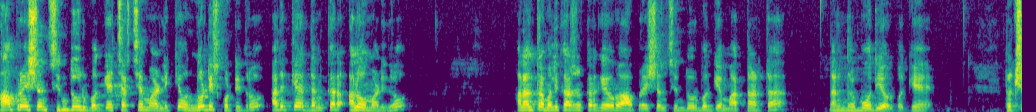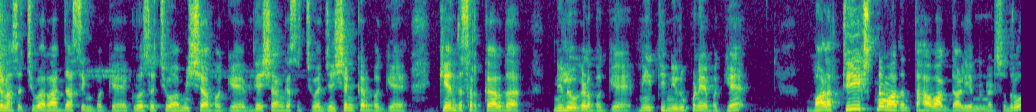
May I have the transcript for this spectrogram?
ಆಪರೇಷನ್ ಸಿಂಧೂರ್ ಬಗ್ಗೆ ಚರ್ಚೆ ಮಾಡಲಿಕ್ಕೆ ಒಂದು ನೋಟಿಸ್ ಕೊಟ್ಟಿದ್ರು. ಅದಕ್ಕೆ ಧನ್ಕರ್ ಅಲೋ ಮಾಡಿದ್ರು. ಅನಂತರ ಮಲ್ಲಿಕಾರ್ಜುನ್ ಖರ್ಗೆ ಅವರು ಆಪರೇಷನ್ ಸಿಂಧೂರ್ ಬಗ್ಗೆ ಮಾತನಾಡ್ತಾ ನರೇಂದ್ರ ಮೋದಿ ಅವ್ರ ಬಗ್ಗೆ, ರಕ್ಷಣಾ ಸಚಿವ ರಾಜನಾಥ್ ಸಿಂಗ್ ಬಗ್ಗೆ, ಗೃಹ ಸಚಿವ ಅಮಿತ್ ಶಾ ಬಗ್ಗೆ, ವಿದೇಶಾಂಗ ಸಚಿವ ಜೈಶಂಕರ್ ಬಗ್ಗೆ, ಕೇಂದ್ರ ಸರ್ಕಾರದ ನಿಲುವುಗಳ ಬಗ್ಗೆ, ನೀತಿ ನಿರೂಪಣೆಯ ಬಗ್ಗೆ ಭಾಳ ತೀಕ್ಷ್ಣವಾದಂತಹ ವಾಗ್ದಾಳಿಯನ್ನು ನಡೆಸಿದ್ರು.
